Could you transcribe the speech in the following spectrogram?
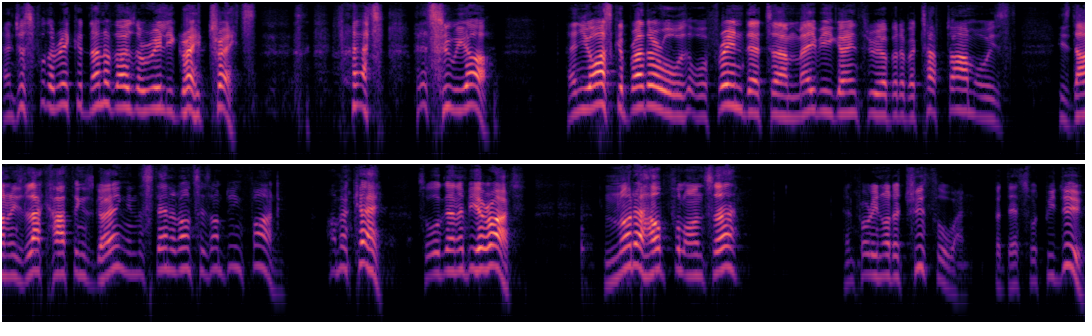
And just for the record, none of those are really great traits. but that's who we are. And you ask a brother or, or a friend that um, maybe going through a bit of a tough time or he's, he's down on his luck, how things going? And the standard answer is, I'm doing fine. I'm okay. It's all going to be all right. Not a helpful answer and probably not a truthful one, but that's what we do.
